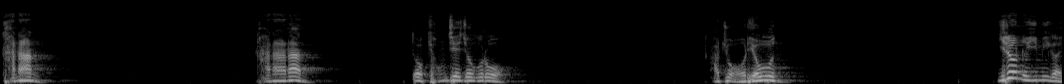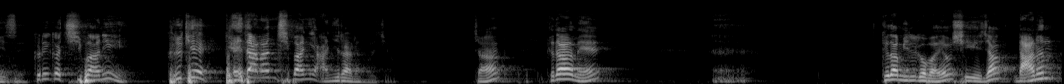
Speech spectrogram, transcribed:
가난, 가난한 또 경제적으로 아주 어려운 이런 의미가 있어요. 그러니까 집안이 그렇게 대단한 집안이 아니라는 거죠. 자, 그 다음에 그 다음 읽어봐요. 시작. 나는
